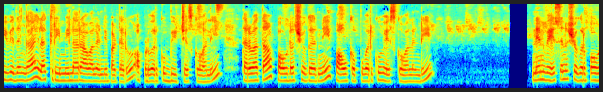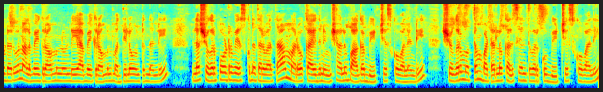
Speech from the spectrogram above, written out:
ఈ విధంగా ఇలా క్రీమీలా రావాలండి బటరు. అప్పటి వరకు బీట్ చేసుకోవాలి. తర్వాత పౌడర్ షుగర్ని పావు కప్పు వరకు వేసుకోవాలండి. నేను వేసిన షుగర్ పౌడరు నలభై గ్రాముల నుండి యాభై గ్రాముల మధ్యలో ఉంటుందండి. ఇలా షుగర్ పౌడర్ వేసుకున్న తర్వాత మరొక ఐదు నిమిషాలు బాగా బీట్ చేసుకోవాలండి. షుగర్ మొత్తం బటర్లో కలిసేంత వరకు బీట్ చేసుకోవాలి.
